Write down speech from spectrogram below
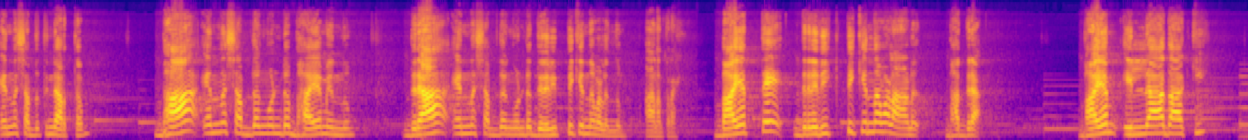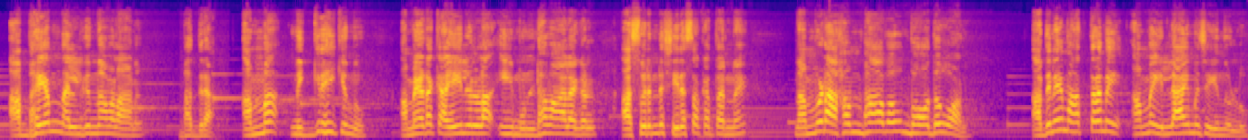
എന്ന ശബ്ദത്തിന്റെ അർത്ഥം ഭ എന്ന ശബ്ദം കൊണ്ട് ഭയമെന്നും ദ്ര എന്ന ശബ്ദം കൊണ്ട് ദ്രവിപ്പിക്കുന്നവളെന്നും ആണത്രേ. ഭയത്തെ ദ്രവിപ്പിക്കുന്നവളാണ് ഭദ്ര. ഭയം ഇല്ലാതാക്കി അഭയം നൽകുന്നവളാണ് ഭദ്ര. അമ്മ നിഗ്രഹിക്കുന്നു. അമ്മയുടെ കയ്യിലുള്ള ഈ മുണ്ടമാലകൾ അസുരന്റെ ശിരസൊക്കെ തന്നെ നമ്മുടെ അഹംഭാവവും ബോധവുമാണ്. അതിനെ മാത്രമേ അമ്മ ഇല്ലായ്മ ചെയ്യുന്നുള്ളൂ.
